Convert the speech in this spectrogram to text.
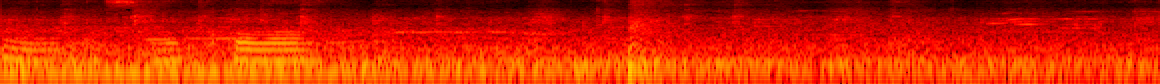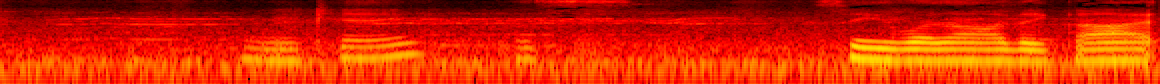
Oh, so cool. Okay, let's see what all they got.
